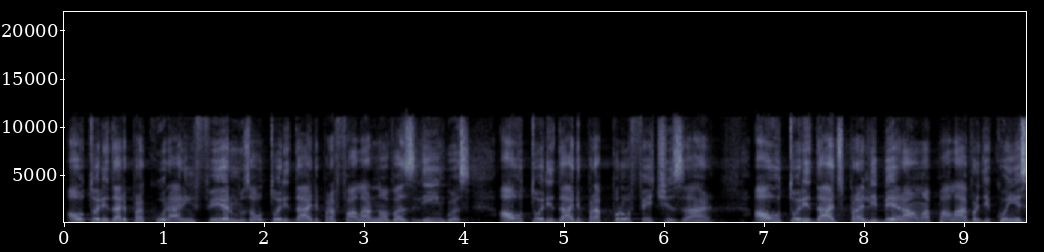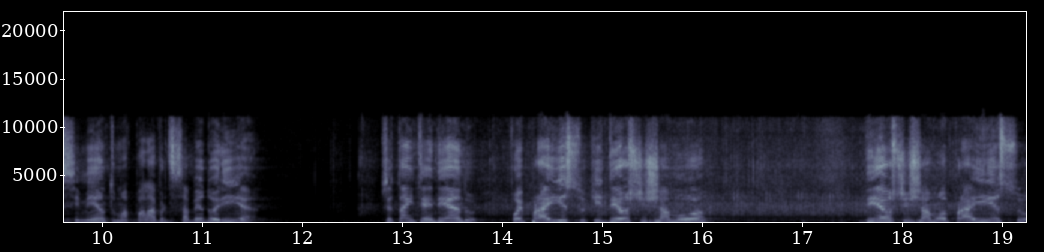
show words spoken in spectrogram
autoridade para curar enfermos, autoridade para falar novas línguas, autoridade para profetizar autoridades para liberar uma palavra de conhecimento, uma palavra de sabedoria. Você está entendendo? Foi para isso que Deus te chamou. Deus te chamou para isso.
